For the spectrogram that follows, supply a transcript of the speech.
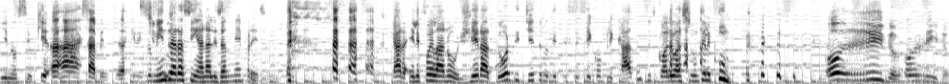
e não sei o que. Ah, ah, sabe? Resumindo, era assim, analisando minha empresa. Cara, ele foi lá no gerador de título de TCC complicado, tu escolhe o assunto, ele pum! horrível, horrível.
